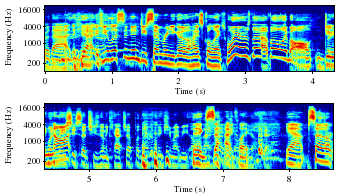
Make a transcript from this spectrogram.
for that. Yeah, if you listen in December and you go to the high school next, where's that volleyball? Do Like when not. Macy said she's going to catch up with everything, she might be oh, Exactly. yeah, okay. Yeah. So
